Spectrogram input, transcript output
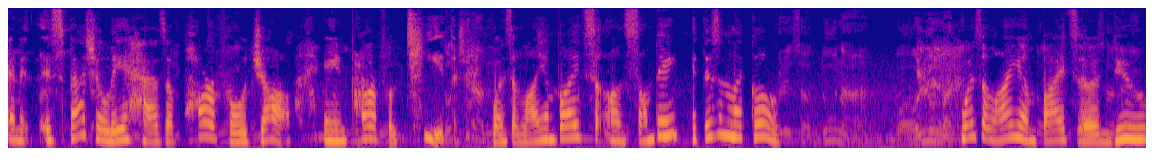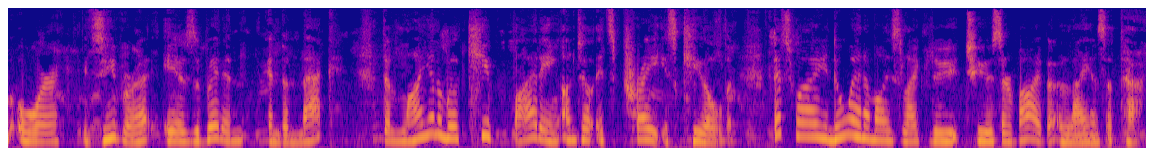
and it especially has a powerful jaw and powerful teeth. Once a lion bites on something, it doesn't let go. Once a lion bites a gnu or zebra is bitten in the neck, the lion will keep biting until its prey is killed. That's why no animal is likely to survive a lion's attack.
